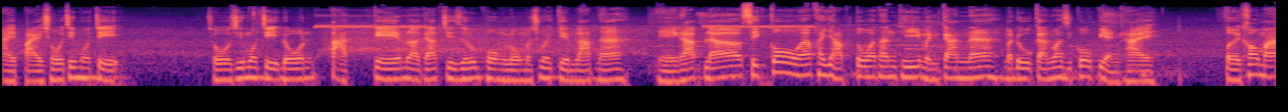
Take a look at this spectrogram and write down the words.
ให้ไปโชจิโมจิ โชชิโมจิโดนตัดเกมแล้วครับจิซุรุพงษ์ลงมาช่วยเกมรับนะ นี่ครับแล้วซิโก้ครับขยับตัวทันทีเหมือนกันนะ มาดูกันว่าซิโก้เปลี่ยนใคร เปิดเข้ามา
